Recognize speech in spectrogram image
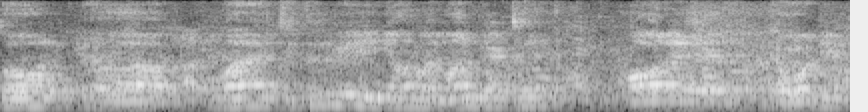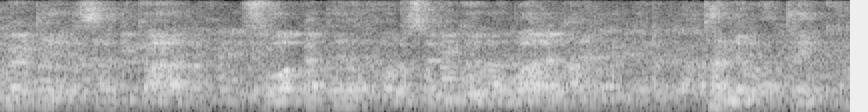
तो आ, मैं जितने भी यहाँ मेहमान बैठे और अवार्डी बैठे सभी का स्वागत है और सभी को मुबारक है। धन्यवाद। थैंक you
